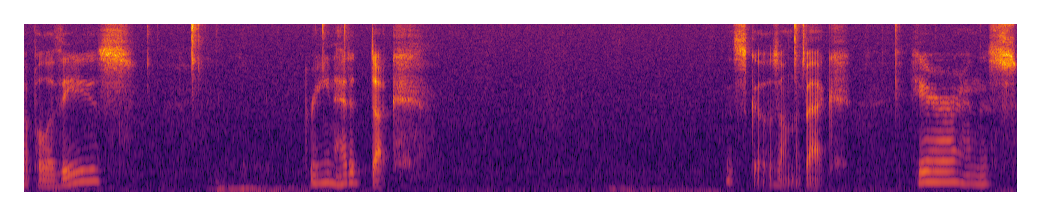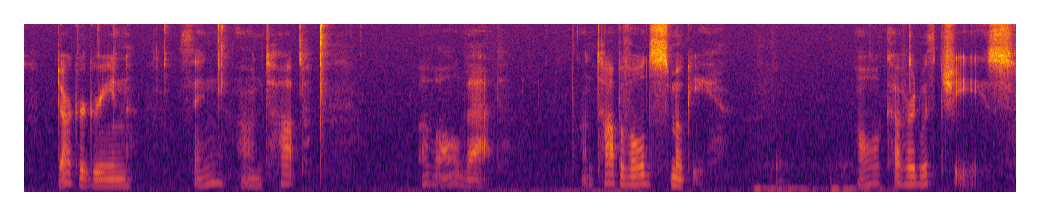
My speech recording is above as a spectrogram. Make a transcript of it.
couple of these. Green-headed duck. This goes on the back here, and this darker green thing on top of all that. On top of Old Smoky. All covered with cheese.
